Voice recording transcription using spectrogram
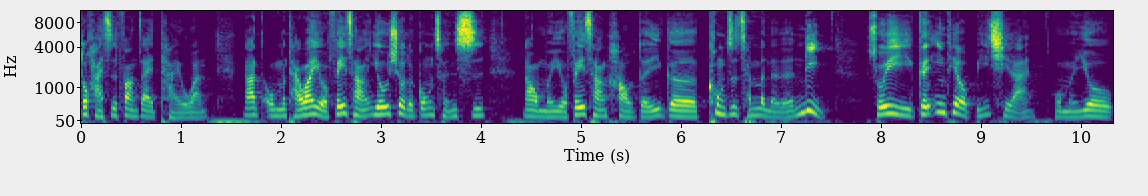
都还是放在台湾。那我们台湾有非常优秀的工程师。那我们有非常好的一个控制成本的能力，所以跟 Intel 比起来，我们又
